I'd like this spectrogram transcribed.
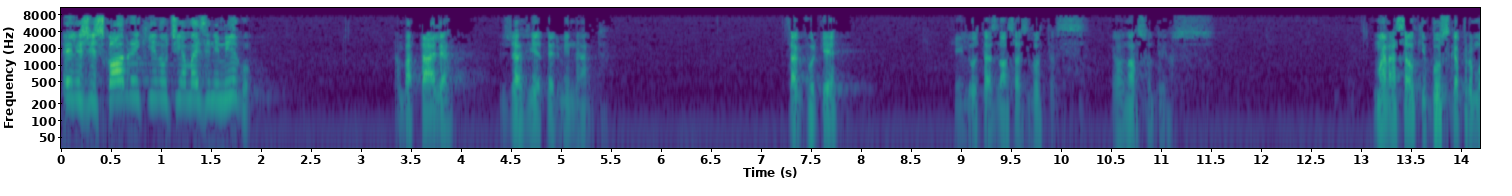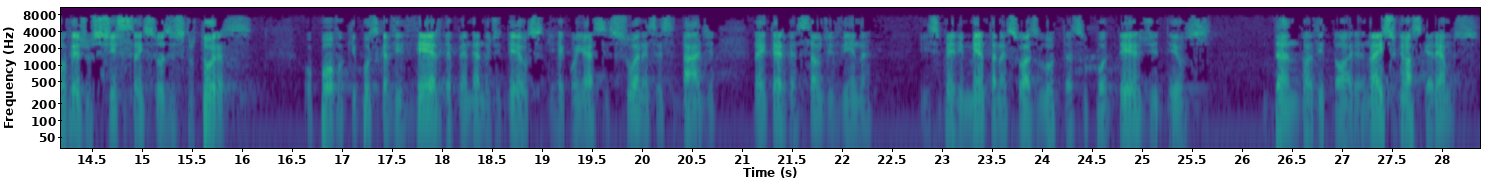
eles descobrem que não tinha mais inimigo. A batalha já havia terminado. Sabe por quê? Quem luta as nossas lutas é o nosso Deus. Uma nação que busca promover justiça em suas estruturas, o povo que busca viver dependendo de Deus, que reconhece sua necessidade da intervenção divina e experimenta nas suas lutas o poder de Deus dando a vitória. Não é isso que nós queremos?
